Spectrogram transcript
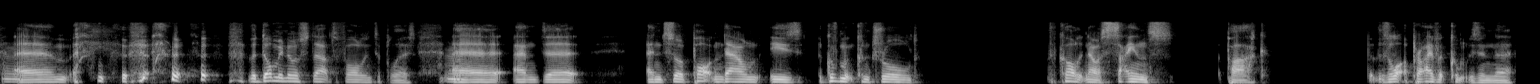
Mm. Um, the dominoes start to fall into place, mm. uh, and uh, and so Porton Down is a government-controlled. They call it now a science park, but there's a lot of private companies in there.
